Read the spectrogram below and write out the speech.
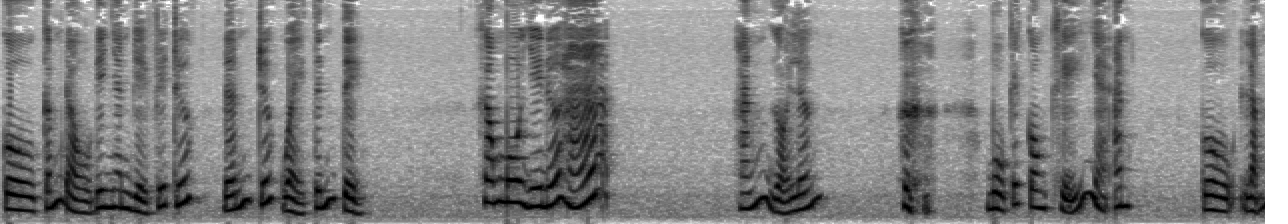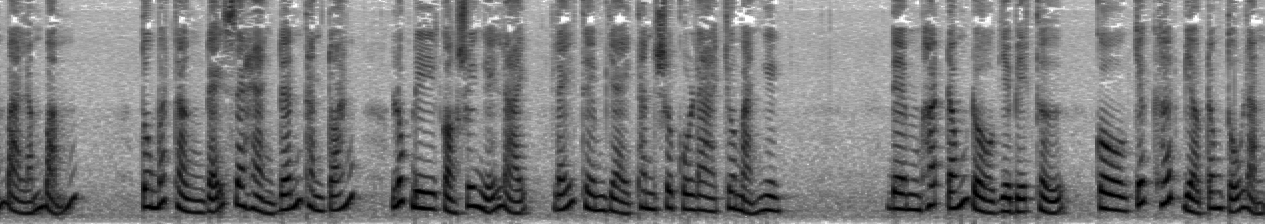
Cô cắm đầu đi nhanh về phía trước, đến trước quầy tính tiền. Không mua gì nữa hả? Hắn gọi lớn. mua cái con khỉ nhà anh. Cô lẩm bà lẩm bẩm. Tôn Bách Thần đẩy xe hàng đến thanh toán, lúc đi còn suy nghĩ lại, lấy thêm vài thanh sô-cô-la cho mạng nghiêng. Đem hết đóng đồ về biệt thự, cô chất hết vào trong tủ lạnh.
